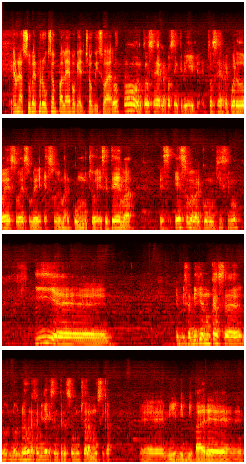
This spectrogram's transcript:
era una superproducción para la época del shock visual. No, entonces era una cosa increíble. Entonces recuerdo eso, eso me, eso me marcó mucho, ese tema, es, eso me marcó muchísimo. Y eh, en mi familia nunca se, no, es una familia que se interesó mucho a la música. Eh, mi, mi, padre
